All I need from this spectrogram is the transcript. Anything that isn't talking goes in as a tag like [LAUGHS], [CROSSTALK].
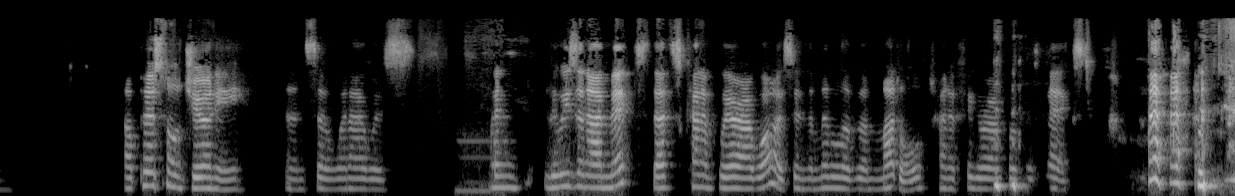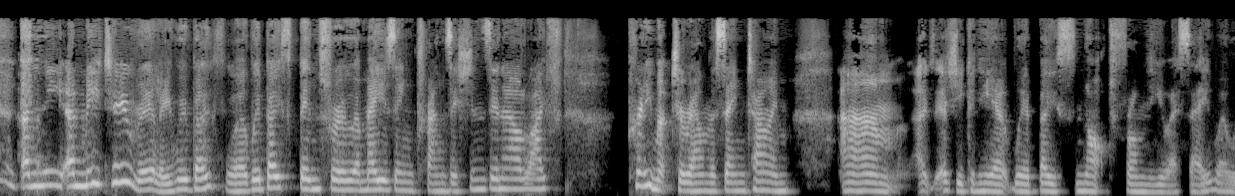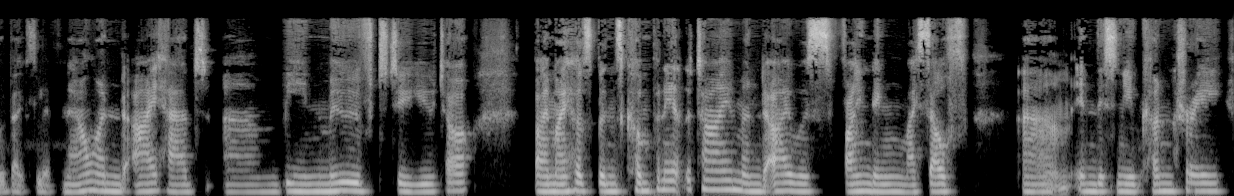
our personal journey. And so when I was, when Louise and I met, that's kind of where I was in the middle of a muddle, trying to figure out what was [LAUGHS] next. [LAUGHS] and me and me too really. We both were. We both been through amazing transitions in our life pretty much around the same time. Um, as, as, you can hear we're both not from the usa where we both live now and i had um, been moved to utah by my husband's company at the time and i was finding myself um, in this new country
